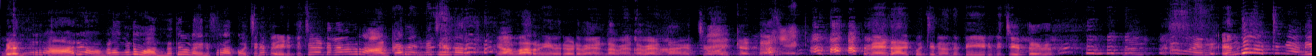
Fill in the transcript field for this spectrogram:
ഇവിടെ ആരും? അവളങ്ങോട്ട് വന്നതേ ഉള്ളൂ. അതിനിപ്പോ ആ കൊച്ചിനെ പേടിപ്പിച്ചു കണ്ടില്ല ആൾക്കാർ എന്നെ ചെയ്താറ് ഞാൻ പറഞ്ഞു ഇവരോട് വേണ്ട വേണ്ട വേണ്ട ചോദിക്കണ്ട. വേണ്ട ആ കൊച്ചിനെ ഒന്ന് പേടിപ്പിച്ചു കിട്ടേത് എന്താ ഞാൻ നീ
